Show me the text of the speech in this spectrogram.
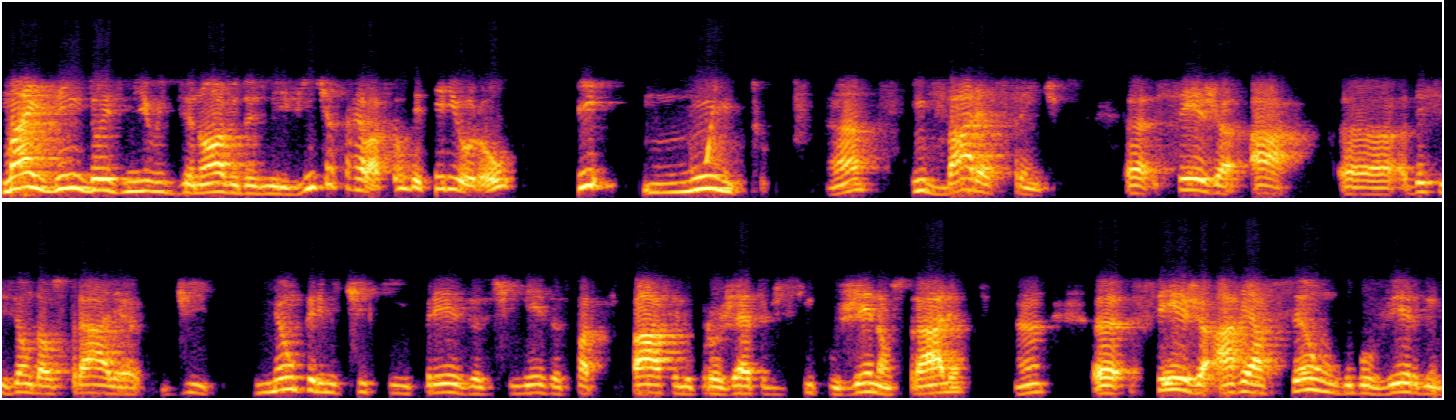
mas em 2019 e 2020 essa relação deteriorou e muito, né? em várias frentes. Eh, seja a uh, decisão da Austrália de não permitir que empresas chinesas participassem do projeto de 5G na Austrália, né? Uh, seja a reação do governo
